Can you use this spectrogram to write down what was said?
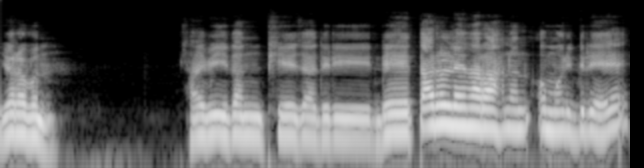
여러분, 사이비 이단 피해자들이 내 딸을 내놔라 하는 어머니들의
